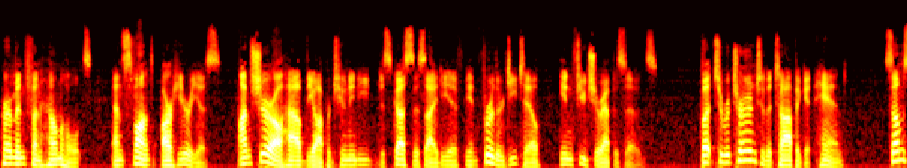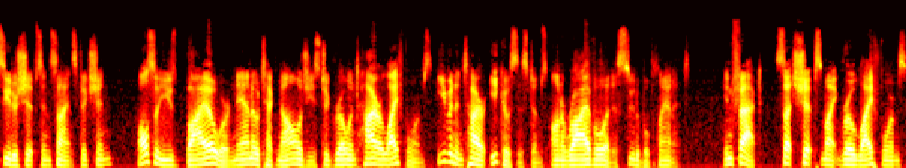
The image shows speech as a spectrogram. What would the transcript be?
Hermann von Helmholtz and Svante Arrhenius. I'm sure I'll have the opportunity to discuss this idea in further detail in future episodes. But to return to the topic at hand, some seeder ships in science fiction also use bio or nanotechnologies to grow entire life forms, even entire ecosystems, on arrival at a suitable planet. In fact, such ships might grow life forms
